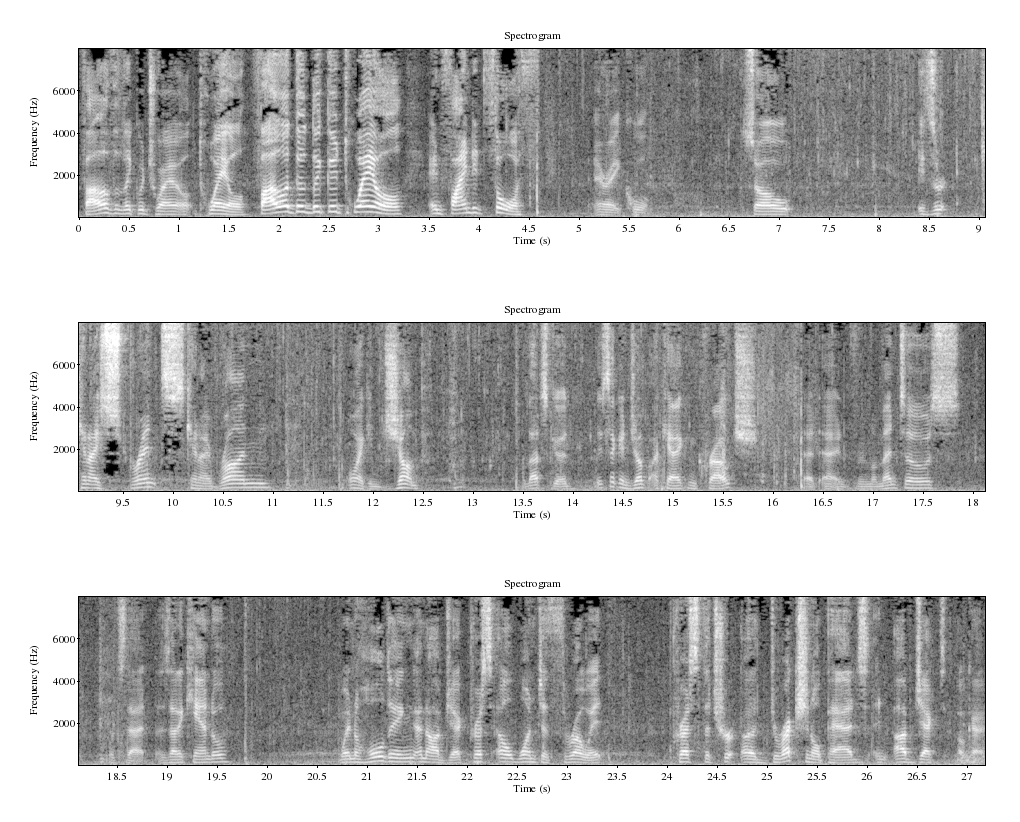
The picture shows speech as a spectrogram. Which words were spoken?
Follow the liquid trail. Twail. Follow the liquid twail and find it forth. Alright, cool. So, is there. Can I sprint? Can I run? Oh, I can jump. Well, that's good. At least I can jump. Okay, I can crouch. That, uh, mementos. What's that? Is that a candle? When holding an object, press L1 to throw it. Press the tr uh, directional pads and object. Okay.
